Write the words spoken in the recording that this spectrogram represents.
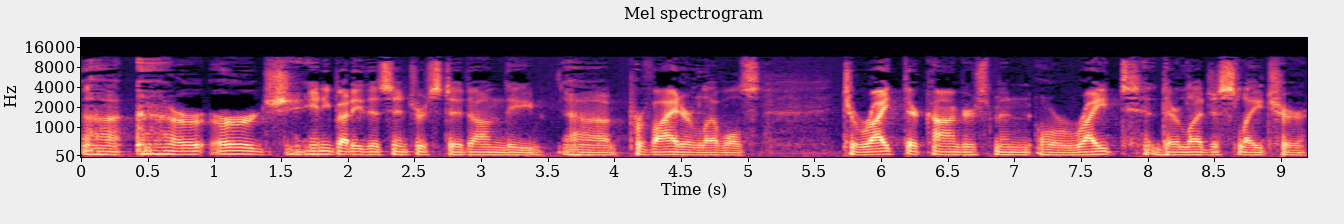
uh, urge anybody that's interested on the uh, provider levels to write their congressman or write their legislature.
